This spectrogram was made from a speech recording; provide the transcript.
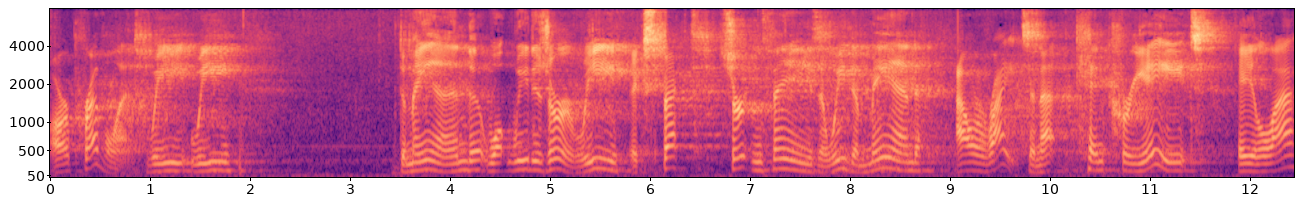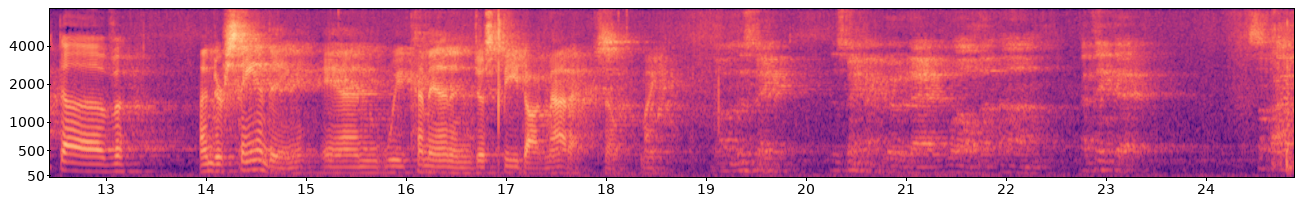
are prevalent. We, we demand what we deserve. We expect certain things and we demand our rights, and that can create a lack of understanding, and we come in and just be dogmatic. So, Mike. Well, this may, this may kind go to that as well, but um, I think that sometimes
